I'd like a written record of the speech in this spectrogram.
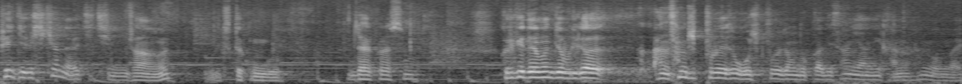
폐지를 시켰나요 지침 사항을 우리 주택 공급 네, 그렇습니다. 그렇게 되면 이제 우리가 한 30%에서 50% 정도까지 상향이 가능한 건가요?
